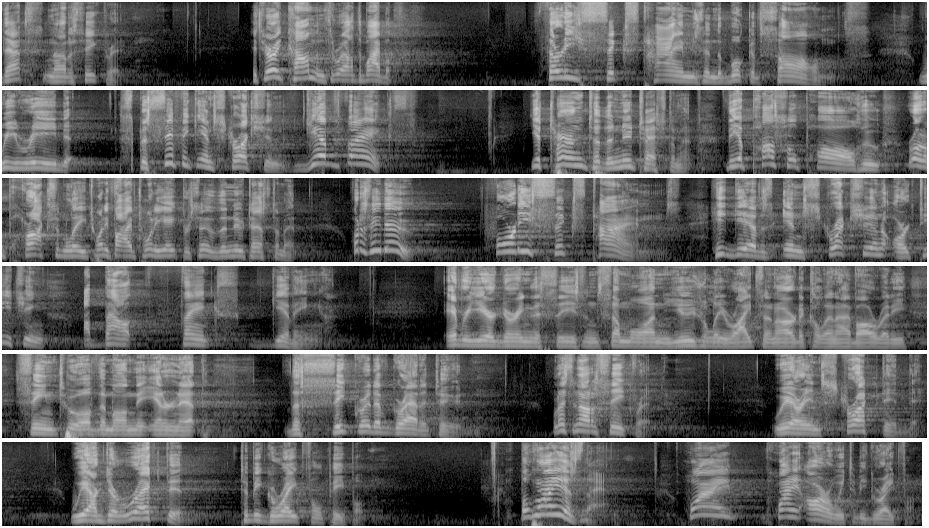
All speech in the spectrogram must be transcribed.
That's not a secret. It's very common throughout the Bible. 36 times in the book of Psalms, we read specific instruction give thanks. You turn to the New Testament. The Apostle Paul, who wrote approximately 25, 28% of the New Testament, what does he do? 46 times he gives instruction or teaching about thanksgiving. Every year during this season, someone usually writes an article, and I've already seen two of them on the internet. The secret of gratitude. Well, it's not a secret. We are instructed, we are directed to be grateful people. But why is that? Why, why are we to be grateful?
